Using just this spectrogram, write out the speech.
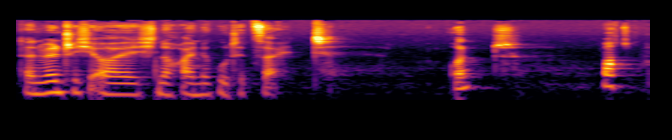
dann wünsche ich euch noch eine gute Zeit und macht's gut.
